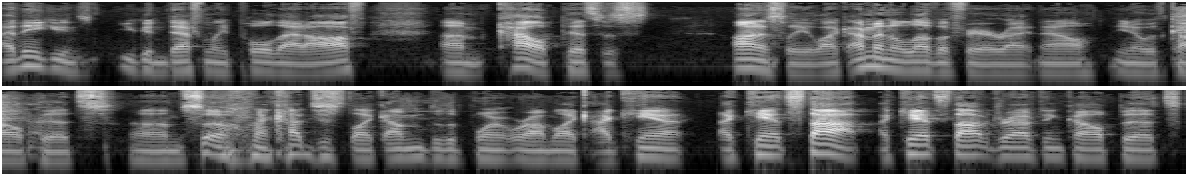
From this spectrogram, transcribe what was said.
I think you can you can definitely pull that off. Um, Kyle Pitts is honestly, like I'm in a love affair right now, you know, with Kyle Pitts. Um, so like I just like I'm to the point where I'm like I can't I can't stop I can't stop drafting Kyle Pitts.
